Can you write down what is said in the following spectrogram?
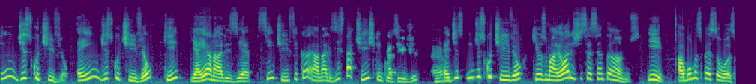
indiscutível, é indiscutível que, e aí a análise é científica, é análise estatística, inclusive, é. é indiscutível que os maiores de 60 anos e algumas pessoas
